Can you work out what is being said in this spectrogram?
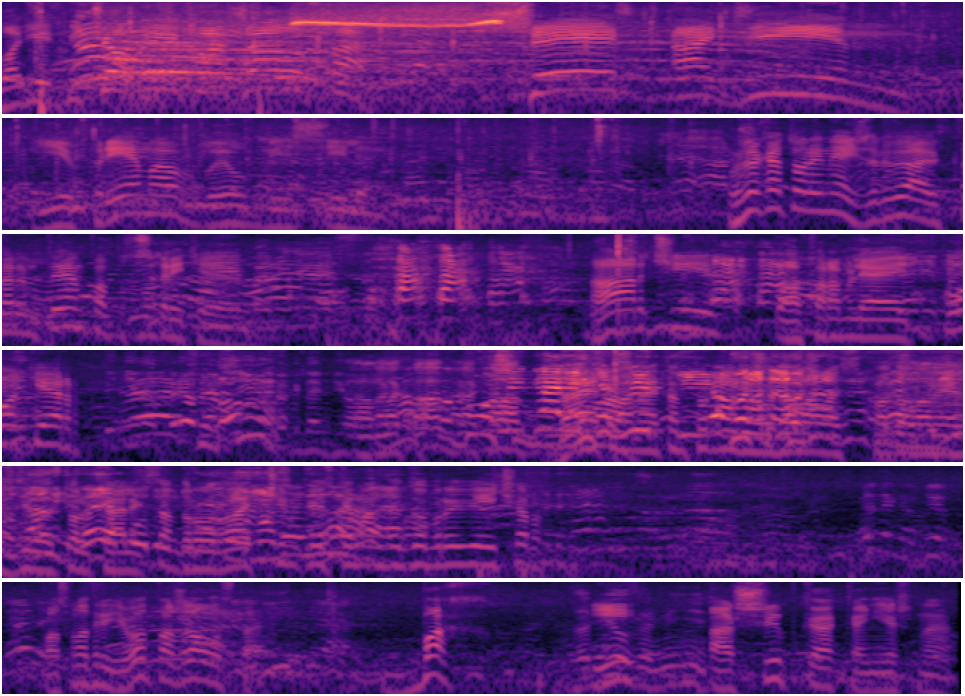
владеет мячом. И, пожалуйста, 6-1. Ефремов был бессилен. Уже который мяч забивают вторым темпом. Посмотрите. Арчи оформляет покер. До этого на этом турнире удавалось подобное сделать только Александру Радченко из команды «Добрый вечер». Посмотрите, вот, пожалуйста. Бах! И ошибка, конечно,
